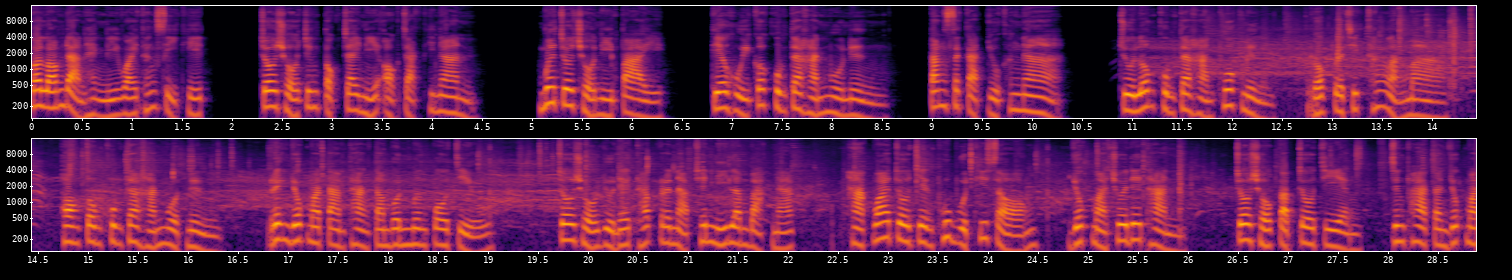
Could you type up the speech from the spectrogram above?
ก็ล้อมด่านแห่งนี้ไว้ทั้งสี่ทิศ โจโฉจึงตกใจหนีออกจากที่นั่น เมื่อโจโฉหนีไป เตียวหุยก็คุมทหารหมู่หนึ่ง ตั้งสกัดอยู่ข้างหน้า จูล่งคุมทหารพวกหนึ่ง รบประชิดข้างหลังมาฮองตงคุมทหารหมวดหนึ่ง เร่งยกมาตามทางตำบลเมืองโปจิว๋วโจโฉอยู่ในทัพกระหนาบเช่นนี้ลำบากนัก หากว่าโจเจียงผู้บุตรที่สอง ยกมาช่วยได้ทัน โจโฉกับโจเจียง จึงพากันยกมา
